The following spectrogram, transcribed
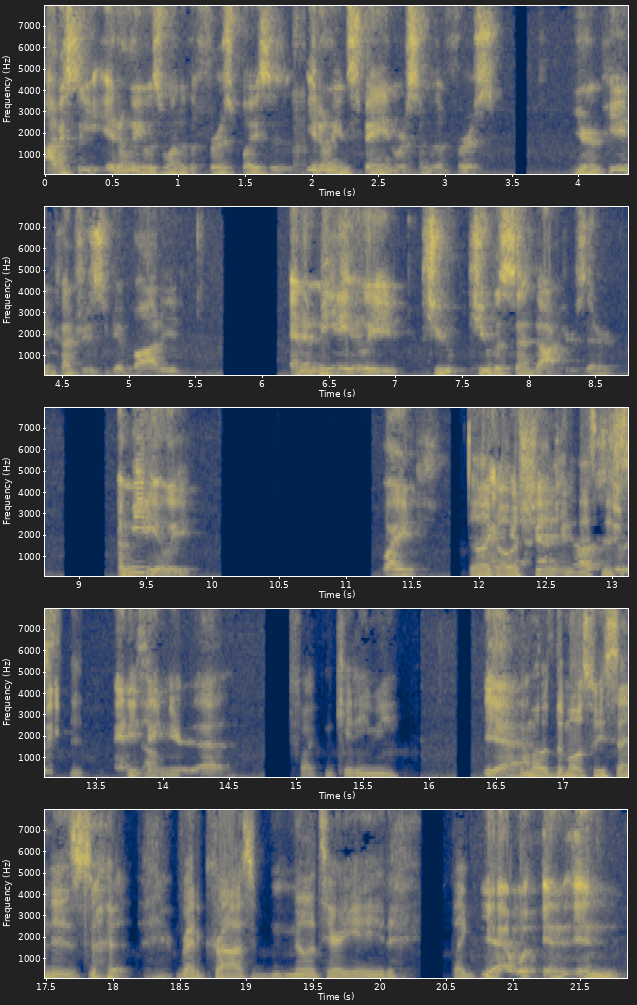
obviously italy was one of the first places italy and spain were some of the first european countries to get bodied and immediately cuba sent doctors there immediately like They're like, oh shit, this is anything near that fucking kidding me. The, yeah mo- the most we send is Red Cross military aid. Like yeah in, in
